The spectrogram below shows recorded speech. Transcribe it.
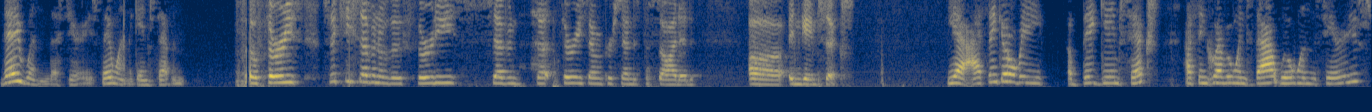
they win the series. They win the game seven. So 30, 67 of the 37, that 37% is decided uh, in game six. Yeah, I think it'll be a big game six. I think whoever wins that will win the series.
